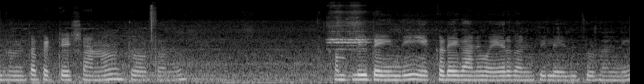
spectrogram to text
ఇదంతా పెట్టేశాను టోటల్. కంప్లీట్ అయింది. ఎక్కడే కానీ వైర్ కనిపించలేదు చూడండి.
